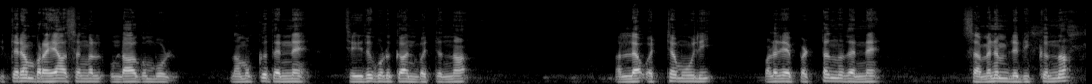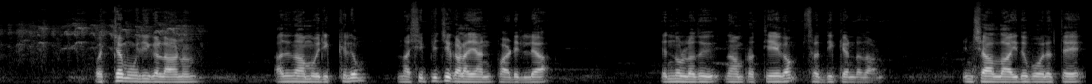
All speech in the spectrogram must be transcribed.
ഇത്തരം പ്രയാസങ്ങൾ ഉണ്ടാകുമ്പോൾ നമുക്ക് തന്നെ ചെയ്തു കൊടുക്കാൻ പറ്റുന്ന നല്ല ഒറ്റമൂലി വളരെ പെട്ടെന്ന് തന്നെ ശമനം ലഭിക്കുന്ന ഒറ്റമൂലികളാണ്. അത് നാം ഒരിക്കലും നശിപ്പിച്ച് കളയാൻ പാടില്ല. എന്നുള്ളത് നാം പ്രത്യേകം ശ്രദ്ധിക്കേണ്ടതാണ്. ഇൻഷാല്ല ഇതുപോലത്തെ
